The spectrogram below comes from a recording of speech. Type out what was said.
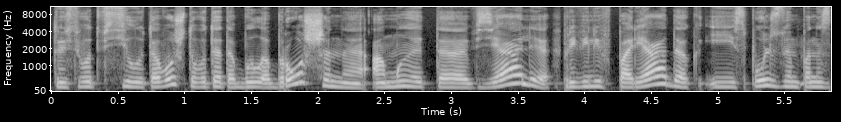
То есть вот в силу того, что вот это было брошенное, а мы это взяли, привели в порядок и используем по назначению.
